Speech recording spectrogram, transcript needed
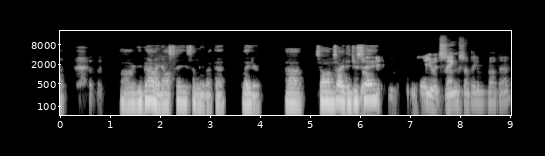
uh, you bowing? I'll say something about that later. Uh, so I'm sorry. Did you say? Did you say you would sing something about that?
